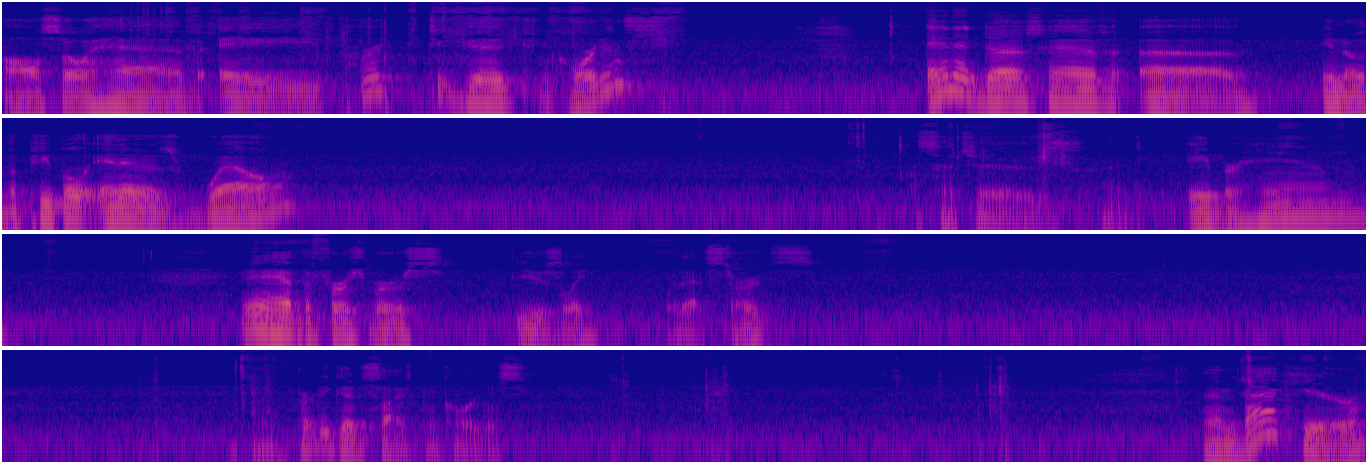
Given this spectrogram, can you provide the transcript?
Also have a pretty good concordance. And it does have, uh, you know, the people in it as well. Such as like Abraham. And you have the first verse, usually, where that starts. Pretty good size concordance. And back here,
